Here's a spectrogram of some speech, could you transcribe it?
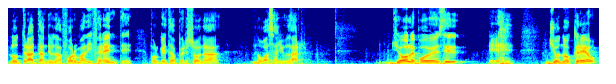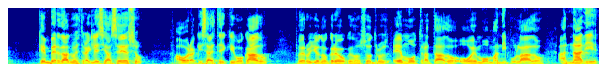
lo tratan de una forma diferente porque esta persona no vas a ayudar. Yo le puedo decir, eh, yo no creo que en verdad nuestra iglesia hace eso. Ahora quizás esté equivocado, pero yo no creo que nosotros hemos tratado o hemos manipulado a nadie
